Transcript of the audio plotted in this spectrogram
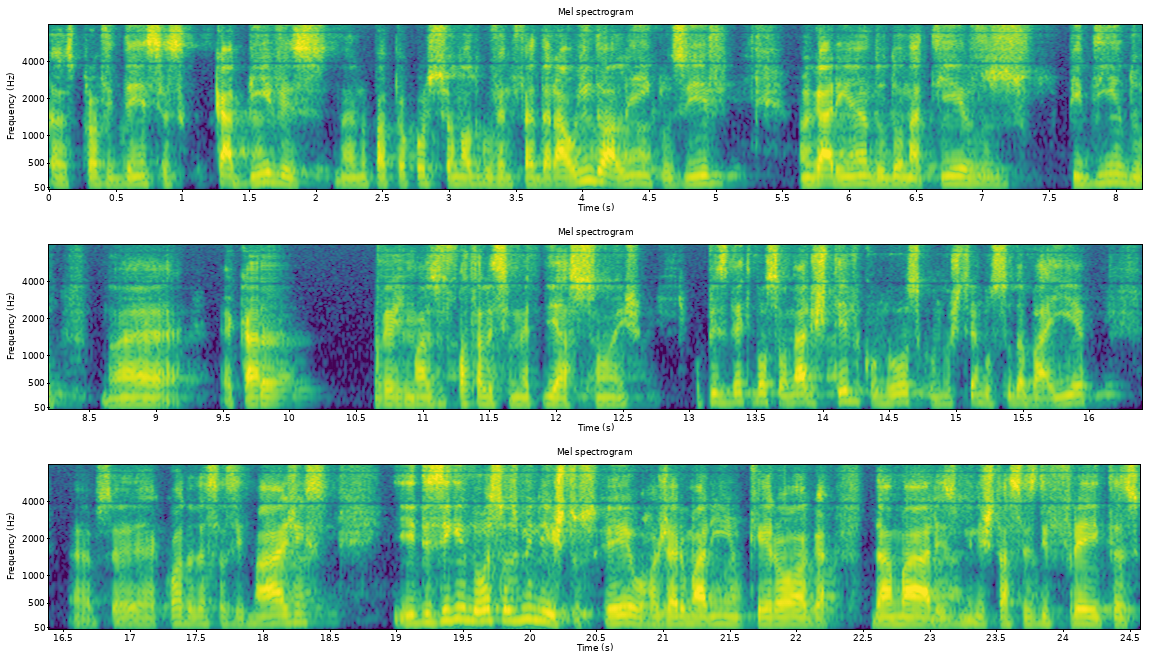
as providências cabíveis né, no papel constitucional do governo federal, indo além, inclusive, angariando donativos, pedindo né, é, cada vez mais o fortalecimento de ações. O presidente Bolsonaro esteve conosco no extremo sul da Bahia, é, você recorda dessas imagens, e designou seus ministros, eu, Rogério Marinho, Queiroga, Damares, ministro Tarcísio de Freitas,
